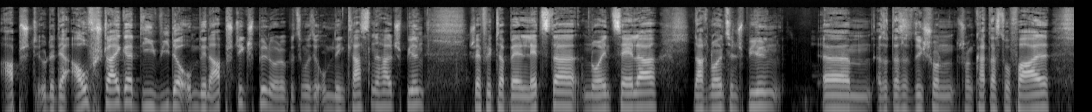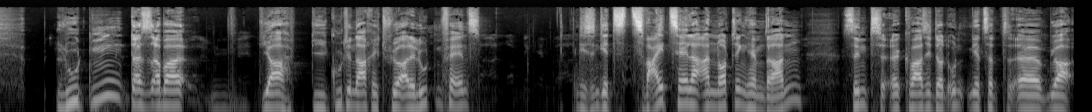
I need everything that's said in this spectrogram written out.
Abst oder der Aufsteiger, die wieder um den Abstieg spielen oder beziehungsweise um den Klassenerhalt spielen. Sheffield Tabellenletzter, neun Zähler nach 19 Spielen. Ähm, also das ist natürlich schon, schon katastrophal. Luton, das ist aber ja die gute Nachricht für alle Luton-Fans. Die sind jetzt zwei Zähler an Nottingham dran, sind äh, quasi dort unten jetzt äh, ja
